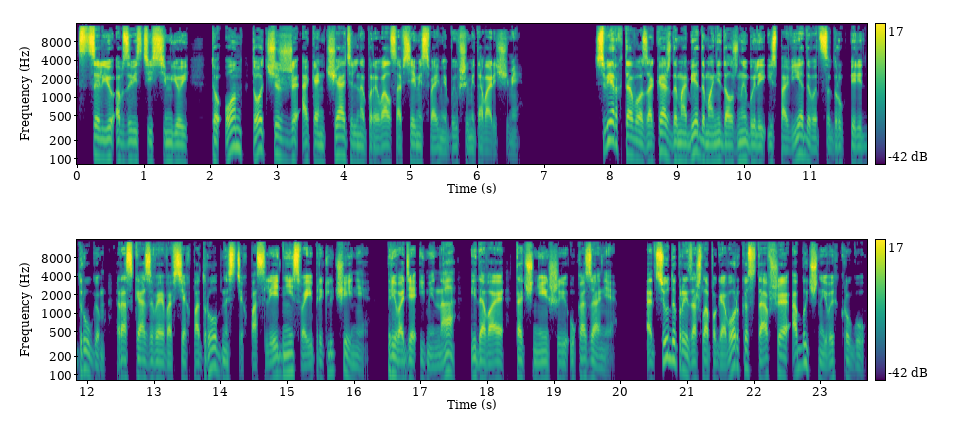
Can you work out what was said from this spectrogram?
с целью обзавестись семьей, то он тотчас же окончательно порывал со всеми своими бывшими товарищами. Сверх того, за каждым обедом они должны были исповедоваться друг перед другом, рассказывая во всех подробностях последние свои приключения, приводя имена и давая точнейшие указания. Отсюда произошла поговорка, ставшая обычной в их кругу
